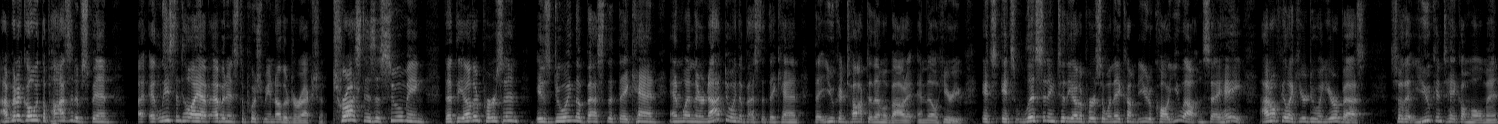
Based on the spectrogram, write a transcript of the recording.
I'm going to go with the positive spin uh, at least until I have evidence to push me another direction. Trust is assuming that the other person is doing the best that they can and when they're not doing the best that they can that you can talk to them about it and they'll hear you it's it's listening to the other person when they come to you to call you out and say hey i don't feel like you're doing your best so that you can take a moment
